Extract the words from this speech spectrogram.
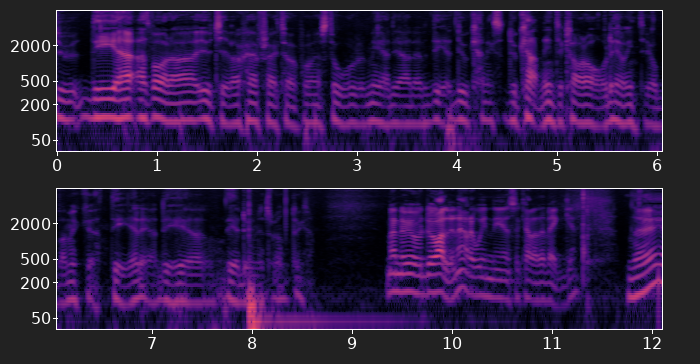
du, det att vara utgivare, chefredaktör på en stor media, det, du, kan, liksom- du kan inte klara av det och inte jobba mycket. Det är det, det är, det är dygnet runt. Liksom. Men du, du var aldrig nära att gå in i den så kallade väggen? Nej,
